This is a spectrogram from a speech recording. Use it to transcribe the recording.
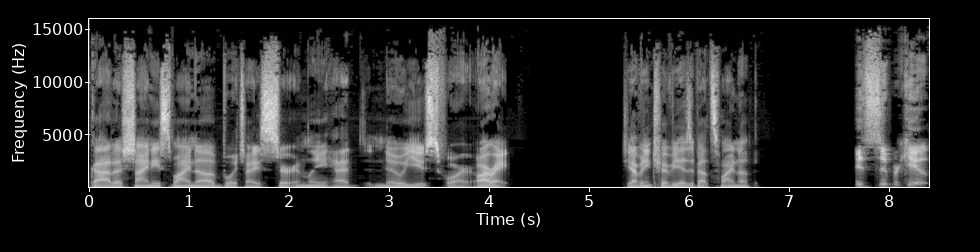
Got a shiny Swinub, which I certainly had no use for. All right. Do you have any trivias about Swinub? It's super cute.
